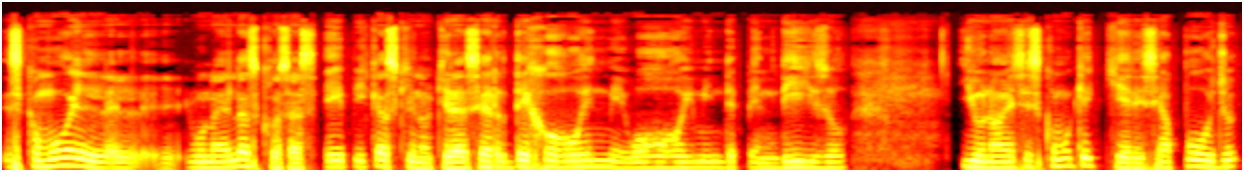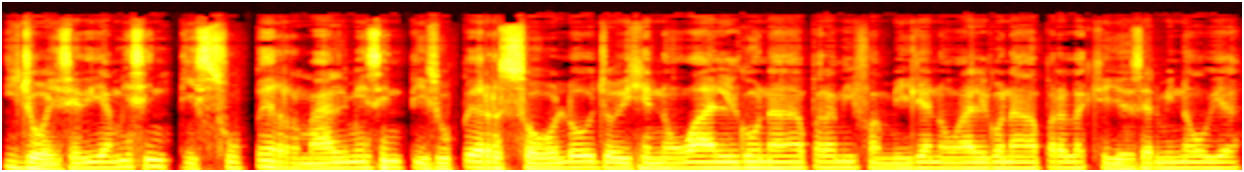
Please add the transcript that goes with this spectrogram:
es como el, una de las cosas épicas que uno quiere hacer de joven. Me voy, me independizo. Y uno a veces como que quiere ese apoyo y yo ese día me sentí súper mal, me sentí súper solo, yo dije no valgo nada para mi familia, no valgo nada para la que ella ser mi novia,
